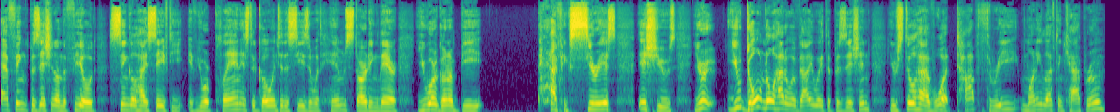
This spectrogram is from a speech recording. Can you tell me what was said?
effing position on the field, single high safety. If your plan is to go into the season with him starting there, you are going to be having serious issues. You're you don't know how to evaluate the position. You still have what top three money left in cap room.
